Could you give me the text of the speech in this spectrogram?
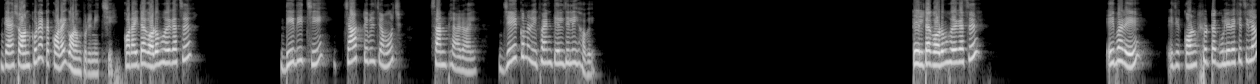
গ্যাস অন করে একটা কড়াই গরম করে নিচ্ছি। কড়াইটা গরম হয়ে গেছে। দিয়ে দিচ্ছি চার টেবিল চামচ সানফ্লাওয়ার অয়েল যে কোনো রিফাইন্ড তেল দিলেই হবে। তেলটা গরম হয়ে গেছে। এইবারে এই যে কর্নফ্লোরটা গুলে রেখেছিলাম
